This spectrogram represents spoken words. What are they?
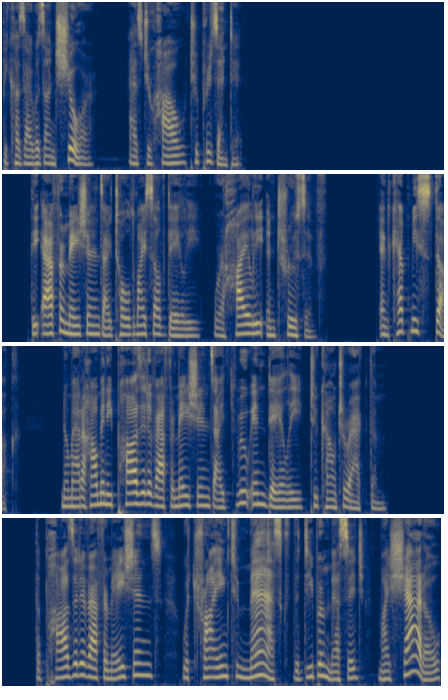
because I was unsure as to how to present it. The affirmations I told myself daily were highly intrusive and kept me stuck no matter how many positive affirmations I threw in daily to counteract them. The positive affirmations were trying to mask the deeper message my shadow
